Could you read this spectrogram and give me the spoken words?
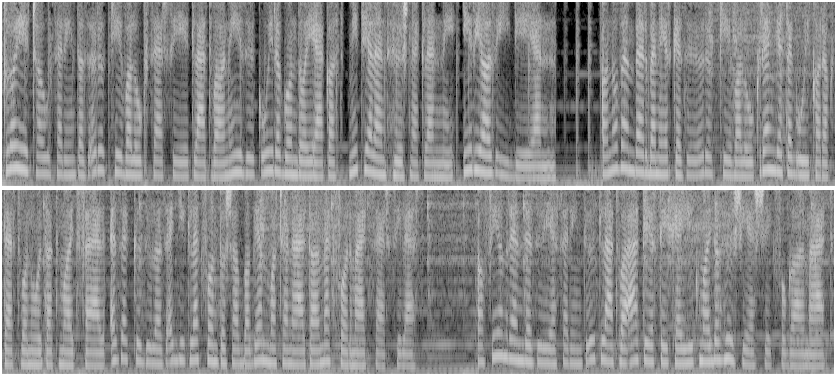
Chloe Chow szerint az örökkévalók szerszéjét látva a nézők újra gondolják azt, mit jelent hősnek lenni, írja az IGN. A novemberben érkező örökkévalók rengeteg új karaktert vonultat majd fel, ezek közül az egyik legfontosabb a Gemma Chen által megformált Cersei lesz. A film rendezője szerint őt látva átértékeljük majd a hősiesség fogalmát.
